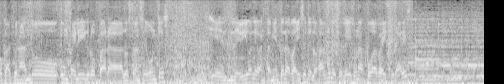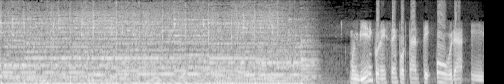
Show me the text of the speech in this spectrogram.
ocasionando un peligro para los transeúntes. Y debido al levantamiento de las raíces de los árboles se le hizo unas podas radiculares. Muy bien, con esta importante obra eh,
